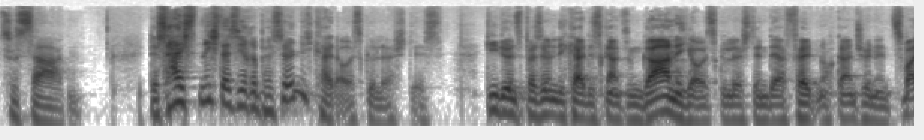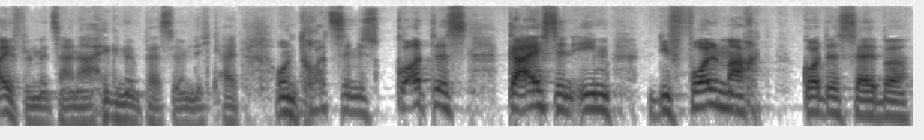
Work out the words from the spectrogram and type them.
zu sagen. Das heißt nicht, dass ihre Persönlichkeit ausgelöscht ist. Gideons Persönlichkeit ist ganz und gar nicht ausgelöscht, denn der fällt noch ganz schön in Zweifel mit seiner eigenen Persönlichkeit. Und trotzdem ist Gottes Geist in ihm, die Vollmacht Gottes selber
